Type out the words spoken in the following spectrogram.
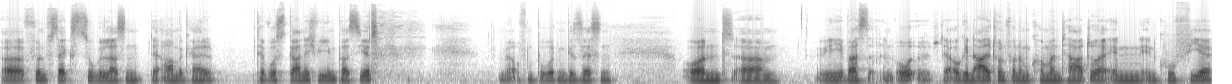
äh, 5-6 zugelassen, der arme Kerl. Der wusste gar nicht, wie ihm passiert. Mir auf dem Boden gesessen. Und ähm, wie war der Originalton von einem Kommentator in, in Q4?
